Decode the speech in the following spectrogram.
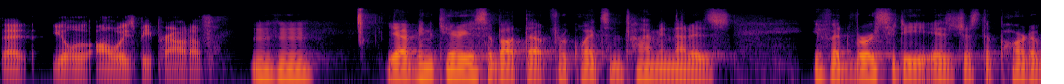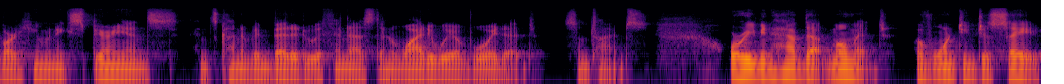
that you'll always be proud of. Mm-hmm. Yeah, I've been curious about that for quite some time, and that is if adversity is just a part of our human experience and it's kind of embedded within us, then why do we avoid it sometimes? Or even have that moment of wanting to save.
